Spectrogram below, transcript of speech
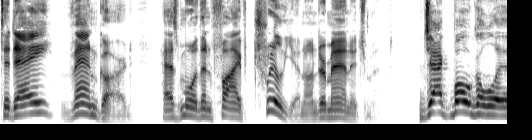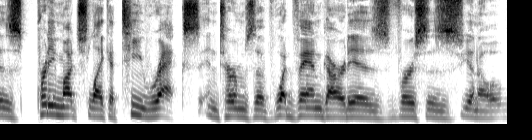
Today, Vanguard has more than 5 trillion under management. Jack Bogle is pretty much like a T-Rex in terms of what Vanguard is versus, you know,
